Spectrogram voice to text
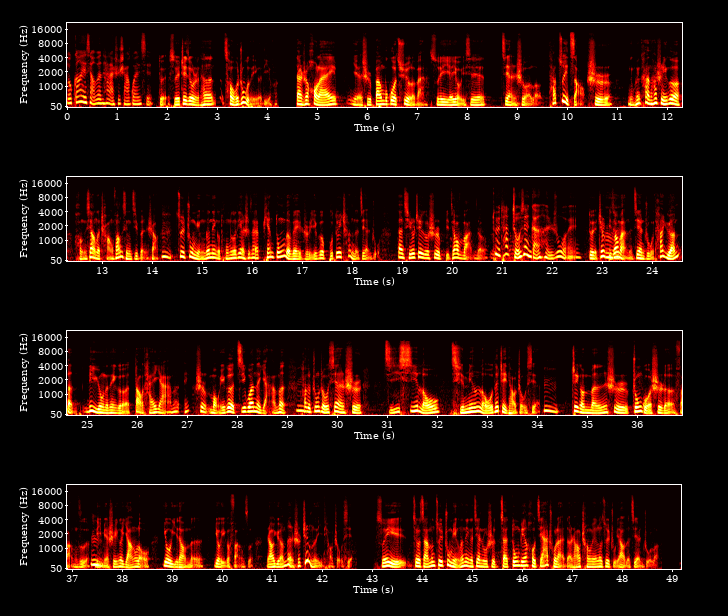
我刚也想问他俩是啥关系。对，所以这就是他凑合住的一个地方。但是后来也是搬不过去了吧，所以也有一些建设了。它最早是你会看，它是一个横向的长方形，基本上，嗯，最著名的那个同德殿是在偏东的位置，一个不对称的建筑。但其实这个是比较晚的，对它轴线感很弱哎。对，这是比较晚的建筑。它原本利用的那个道台衙门，哎，是某一个机关的衙门，嗯它的中轴线是吉西楼、秦民楼的这条轴线。嗯这个门是中国式的房子，嗯里面是一个洋楼，又一道门，又一个房子，然后原本是这么的一条轴线。所以就是咱们最著名的那个建筑是在东边后加出来的，然后成为了最主要的建筑了。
